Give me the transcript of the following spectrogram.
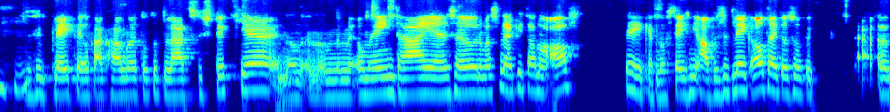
Mhm. Dus ik bleef heel vaak hangen tot het laatste stukje. En dan, en dan omheen draaien en zo. En dan was van, heb je het dan al af? Nee, ik heb het nog steeds niet af. Dus het leek altijd alsof ik eh,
